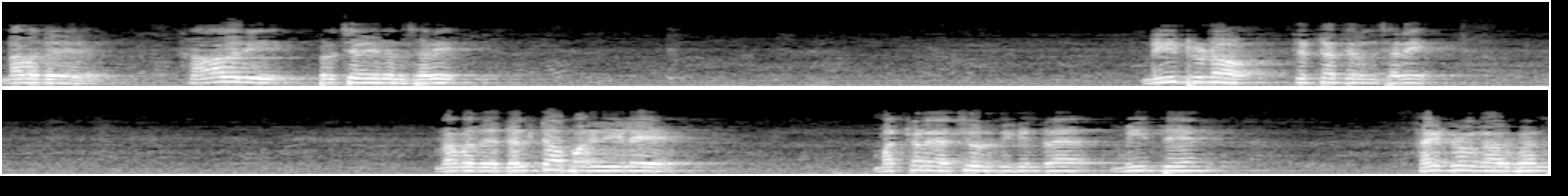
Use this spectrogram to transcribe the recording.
நமது காவிரி பிரச்சனையிலும் சரி நீட்டுணோ திட்டத்திலும் சரி நமது டெல்டா பகுதியிலே மக்களை அச்சுறுத்துகின்ற மீத்தேன் ஹைட்ரோ கார்பன்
